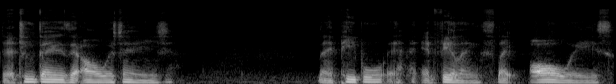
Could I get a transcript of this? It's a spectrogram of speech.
there are two things that always change. Like people and feelings. Like always.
